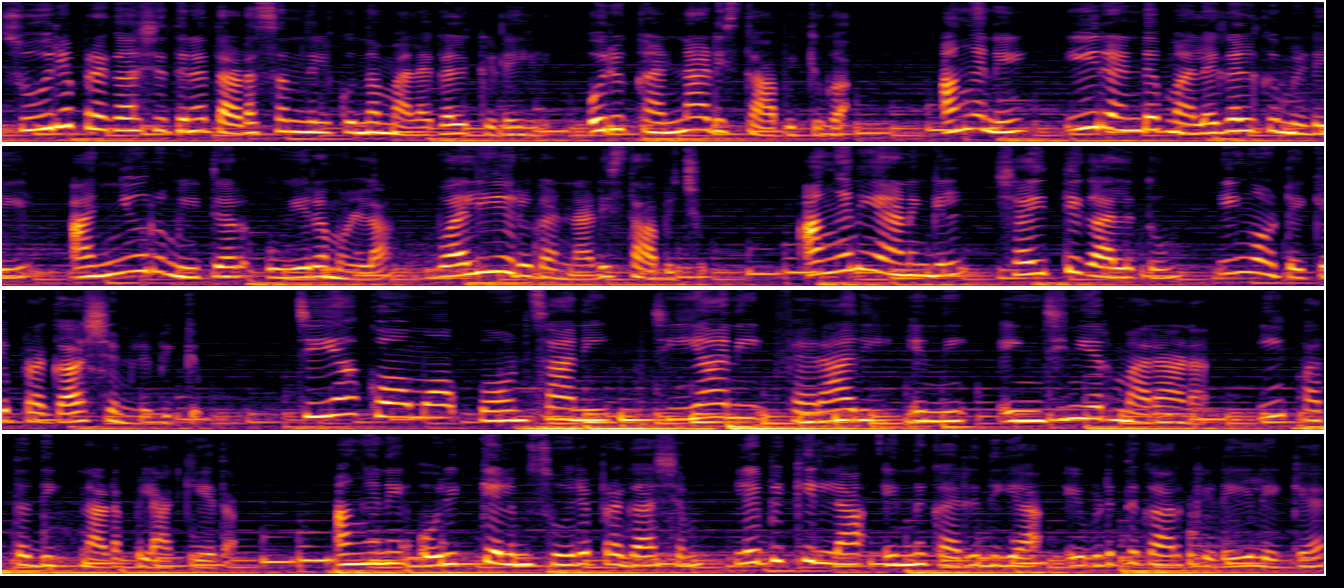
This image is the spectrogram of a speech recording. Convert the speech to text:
സൂര്യപ്രകാശത്തിന് തടസ്സം നിൽക്കുന്ന മലകൾക്കിടയിൽ ഒരു കണ്ണാടി സ്ഥാപിക്കുക. അങ്ങനെ ഈ രണ്ട് മലകൾക്കുമിടയിൽ അഞ്ഞൂറ് മീറ്റർ ഉയരമുള്ള വലിയൊരു കണ്ണാടി സ്ഥാപിച്ചു. അങ്ങനെയാണെങ്കിൽ ശൈത്യകാലത്തും ഇങ്ങോട്ടേക്ക് പ്രകാശം ലഭിക്കും. ചിയാകോമോ ബോൺസാനി ചിയാനി ഫെറാരി എന്നീ എഞ്ചിനീയർമാരാണ് ഈ പദ്ധതി നടപ്പിലാക്കിയത്. അങ്ങനെ ഒരിക്കലും സൂര്യപ്രകാശം ലഭിക്കില്ല എന്ന് കരുതിയ ഇവിടുത്തുകാർക്കിടയിലേക്ക്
